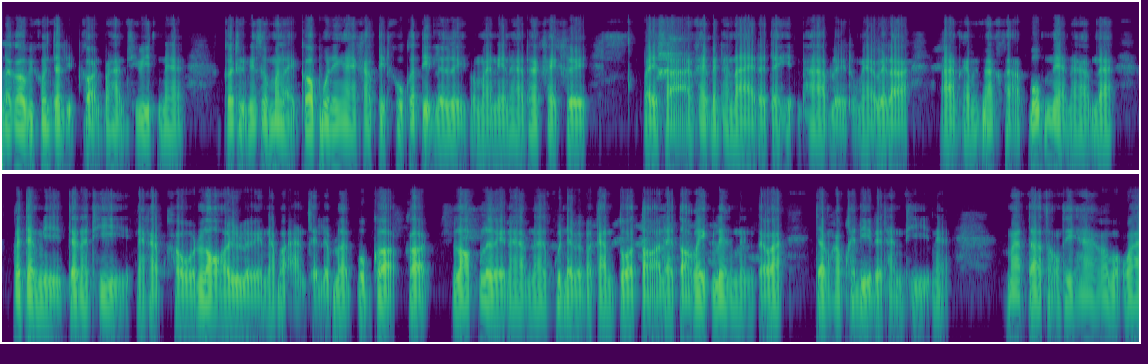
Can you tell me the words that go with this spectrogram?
แล้วก็วิกลจริตก่อนประหารชีวิตนะฮะก็ถึงที่สุดเมื่อไหร่ก็พูดง่ายๆครับติดคุกก็ติดเลยประมาณนี้นะฮะถ้าใครเคย ไปศาลใครเป็นทนายเราจะเห็นภาพเลยถูกไหมเวลาอ่านคำพิพากษาปุ๊บเนี่ยนะครับนะก็จะมีเจ้าหน้าที่นะครับเขารออยู่เลยนะพออ่านเสร็จเรียบร้อยปุ๊บก็ก็ล็อกเลยนะครับนะคุณจะไปประกันตัวต่ออะไรต่อก็อีกเรื่องหนึ่งแต่ว่าจะบังคับคดีโดยทันทีนะมาตราสองสี่ห้าก็บอกว่า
